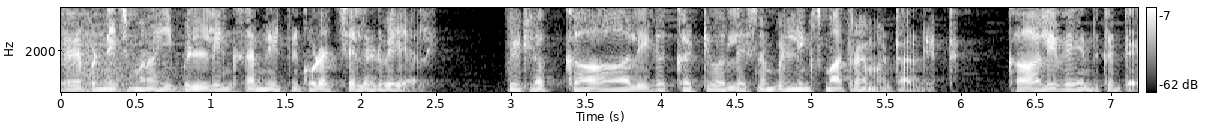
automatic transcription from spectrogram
రేపటి నుంచి మనం ఈ బిల్డింగ్స్ అన్నిటిని కూడా చెల్లడి వేయాలి. వీటిలో ఖాళీగా కట్టి వదిలేసిన బిల్డింగ్స్ మాత్రమే మన టార్గెట్ ఖాళీవే ఎందుకంటే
